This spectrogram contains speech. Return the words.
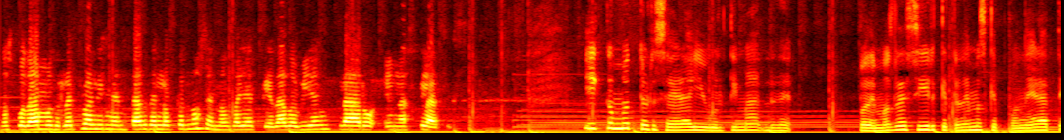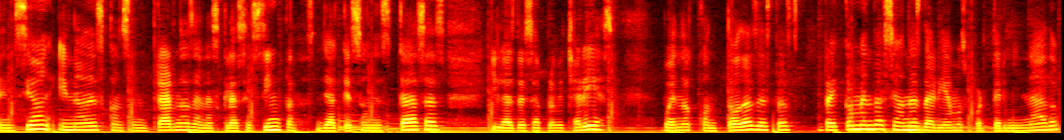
nos podamos retroalimentar de lo que no se nos haya quedado bien claro en las clases. Y como tercera y última, podemos decir que tenemos que poner atención y no desconcentrarnos en las clases síncronas, ya que son escasas y las desaprovecharías. Bueno, con todas estas recomendaciones daríamos por terminado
